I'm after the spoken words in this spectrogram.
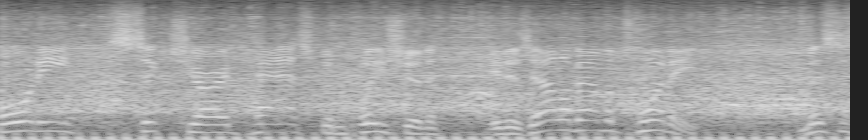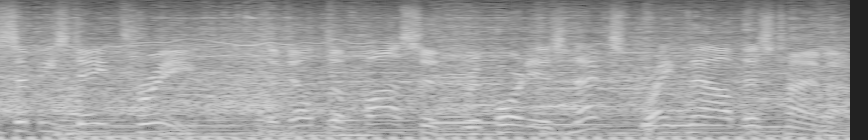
46-yard pass completion. It is Alabama 20, Mississippi State 3. The Delta Faucet report is next, right now, this timeout.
